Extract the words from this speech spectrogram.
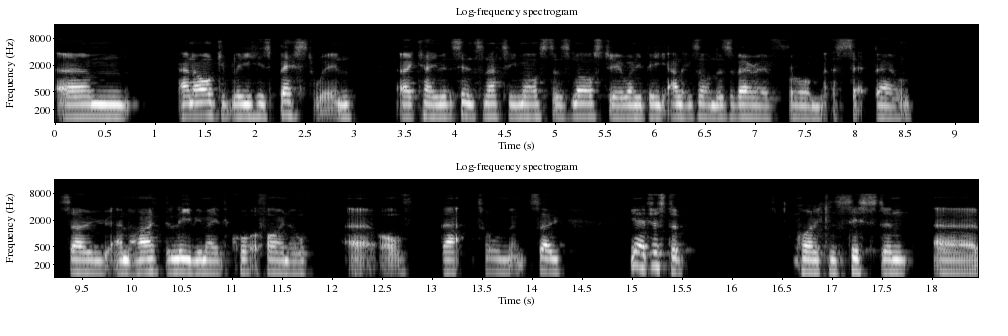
Um, and arguably his best win uh, came at Cincinnati Masters last year when he beat Alexander Zverev from a set down. So, and I believe he made the quarterfinal uh, of that tournament. So, yeah, just a quite a consistent uh,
